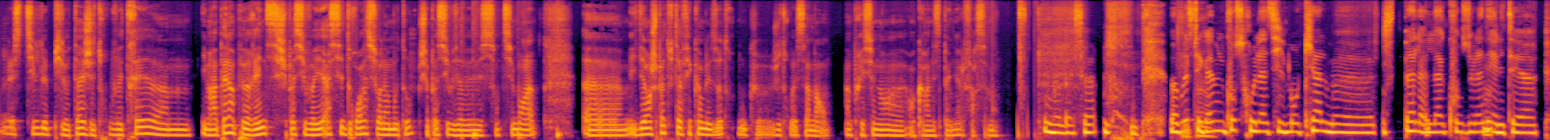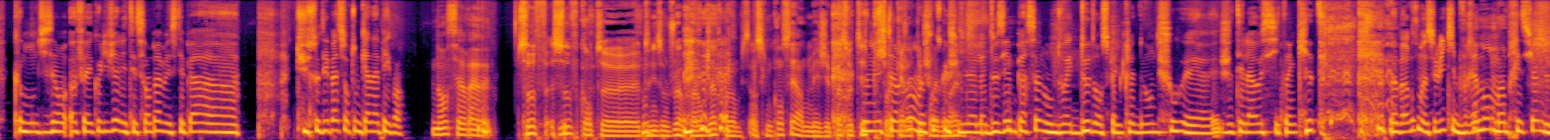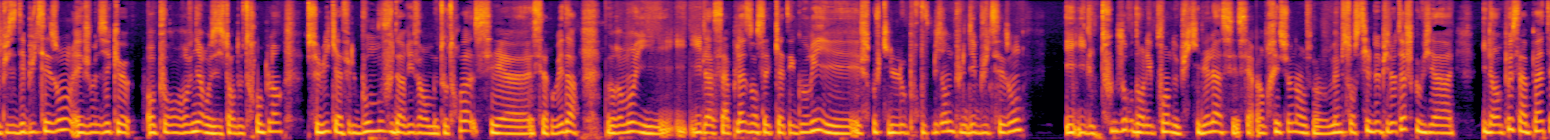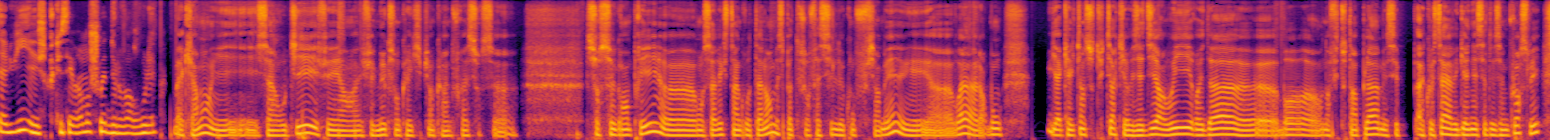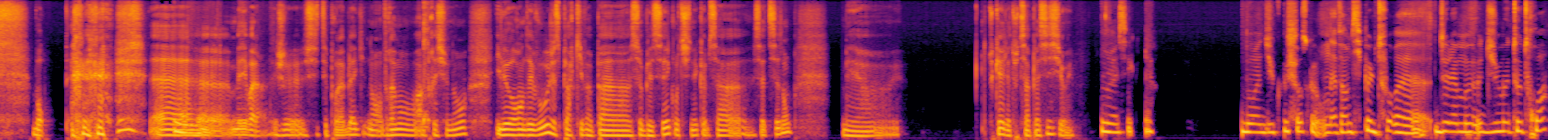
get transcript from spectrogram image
le style de pilotage, j'ai trouvé très. Euh, il me rappelle un peu Reigns. Je sais pas si vous voyez assez droit sur la moto. Je sais pas si vous avez ce sentiment-là. Euh, il dérange pas tout à fait comme les autres, donc euh, j'ai trouvé ça marrant, impressionnant. Euh, encore en espagnol, forcément. bah ça. après, c'était quand même une course relativement calme. C'était pas la, course de l'année. Mm. Elle était, comme on disait en off avec Olivier, elle était sympa, mais c'était pas. tu sautais pas sur ton canapé, quoi. Non, c'est vrai. Sauf, sauf quand euh, Denis Onjou a pas en ce qui me concerne, mais j'ai pas sauté non, mais sur le canapé. je pense que je suis la, deuxième personne, on doit être deux dans ce fan club de Honshu et euh, j'étais là aussi, t'inquiète. par contre, moi, celui qui vraiment m'impressionne depuis ce début de saison, et je me dis que, oh, pour en revenir aux histoires de tremplin, celui qui a fait le bon move d'arriver en Moto 3, c'est euh, Rueda. Vraiment, il, il, a sa place dans cette catégorie et, et je trouve qu'il le prouve bien depuis le début de saison et il est toujours dans les points depuis qu'il est là. C'est, impressionnant. Enfin, même son style de pilotage, je trouve qu'il a, il a un peu sa patte à lui et je trouve que c'est vraiment chouette de le voir rouler. Bah clairement, c'est un rookie. Il fait, il fait mieux que son coéquipier encore une fois sur ce sur ce Grand Prix. Euh, on savait que c'était un gros talent, mais c'est pas toujours facile de confirmer. Et euh, voilà. Alors bon, il y a quelqu'un sur Twitter qui osé dire oui, Reda, euh, bon, on en fait tout un plat, mais c'est Acosta avait gagné sa deuxième course lui. Bon, euh, mais voilà, je, c'était pour la blague. Non, vraiment impressionnant. Il est au rendez-vous. J'espère qu'il va pas se blesser, continuer comme ça cette saison. Mais euh, en tout cas, il a toute sa place ici, oui. Ouais, c'est clair. Bon, du coup, je pense qu'on a fait un petit peu le tour euh, de la du Moto 3.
